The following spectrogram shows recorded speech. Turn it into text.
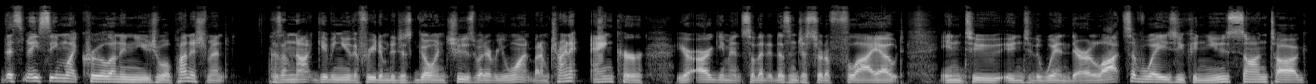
this may seem like cruel and unusual punishment, because I'm not giving you the freedom to just go and choose whatever you want, but I'm trying to anchor your argument so that it doesn't just sort of fly out into into the wind. There are lots of ways you can use Sontag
